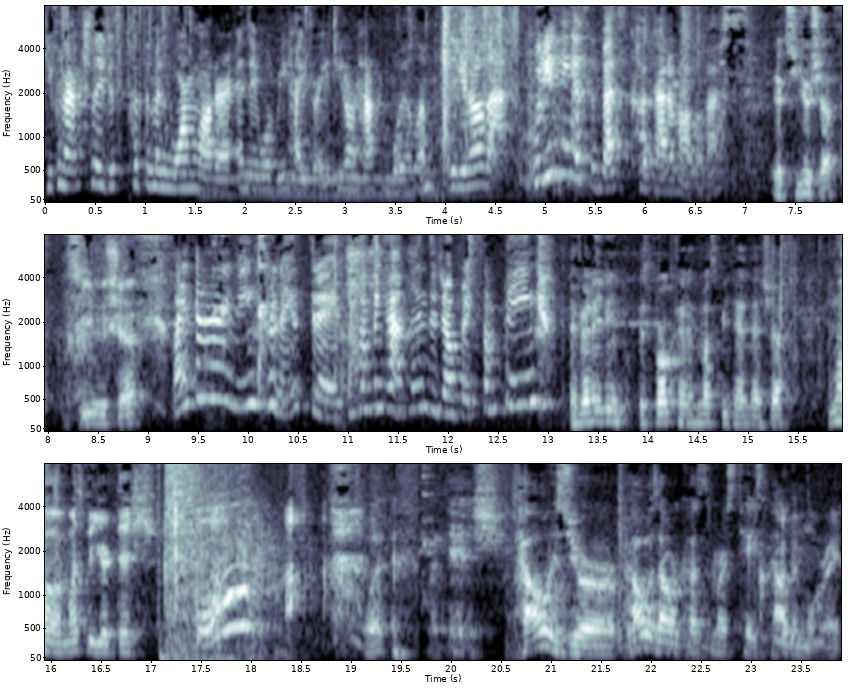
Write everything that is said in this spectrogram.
You can actually just put them in warm water and they will rehydrate. You don't have to boil them. Did you know that? Who do you think is the best cook out of all of us? It's you, chef. It's you, chef. Why is everybody being so nice today? Did something happen? Did y'all break something? If anything is broken, it must be Tantan, chef. No, it must be your dish. Oh! What? A dish. How is your? How is our customers' taste A little bit more, right?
